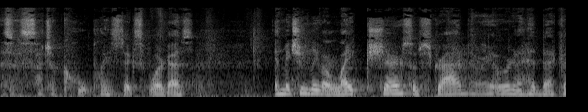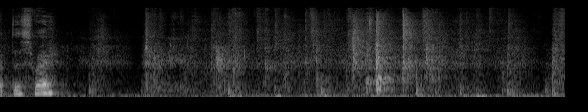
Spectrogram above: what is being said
This is such a cool place to explore, guys. And make sure you leave a like, share, subscribe. All right, we're gonna head back up this way. All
